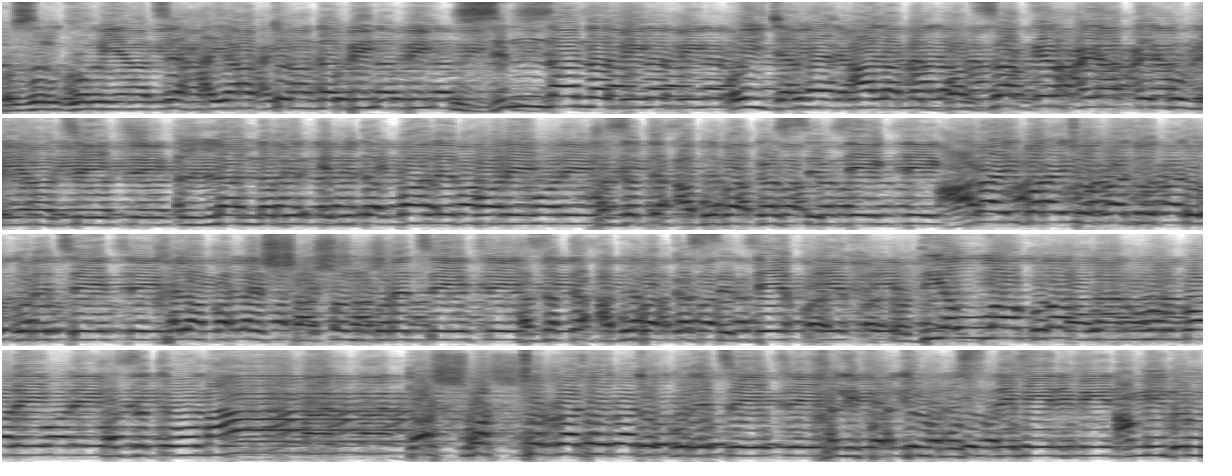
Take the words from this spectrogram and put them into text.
হুজুর ঘুমিয়ে আছে, হায়াতুন নবী, জিন্দা নবী, ওই জায়গায় আলামে বারজাকের হায়াতে ঘুমিয়ে আছে। আল্লাহ নবীর ইন্তেকালের পরে হযরত আবু বকর সিদ্দিক আড়াই বছর রাজত্ব করেছে, খেলাফতের শাসন করেছে। হযরত আবু বকর সিদ্দিক রাদিয়াল্লাহু তাআলা আনহুর পরে হযরত ওমর 10 বছর রাজত্ব করেছে। খলিফাতুল মুসলিমিন, আমিরুল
